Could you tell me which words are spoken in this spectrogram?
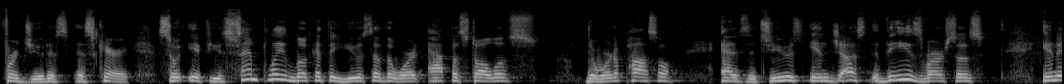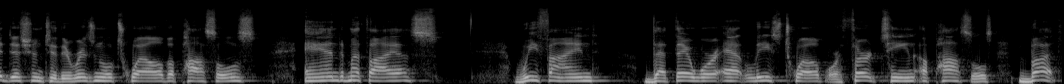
for Judas Iscariot. So if you simply look at the use of the word apostolos, the word apostle, as it's used in just these verses, in addition to the original 12 apostles and Matthias, we find that there were at least 12 or 13 apostles, but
